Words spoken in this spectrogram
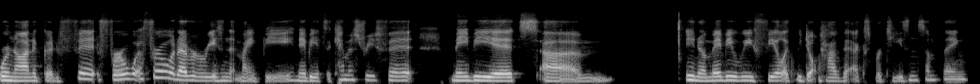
we're not a good fit for for whatever reason it might be maybe it's a chemistry fit maybe it's um, you know maybe we feel like we don't have the expertise in something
